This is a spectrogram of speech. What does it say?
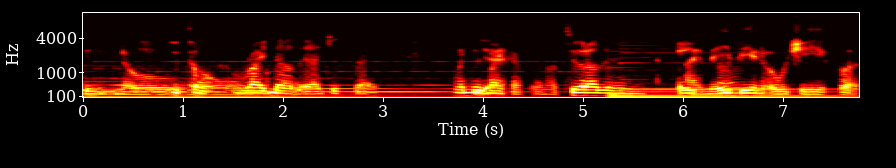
thing No. until no, right now that I just said. When did Yeah. Minecraft come out? 2008. I may be an OG, but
